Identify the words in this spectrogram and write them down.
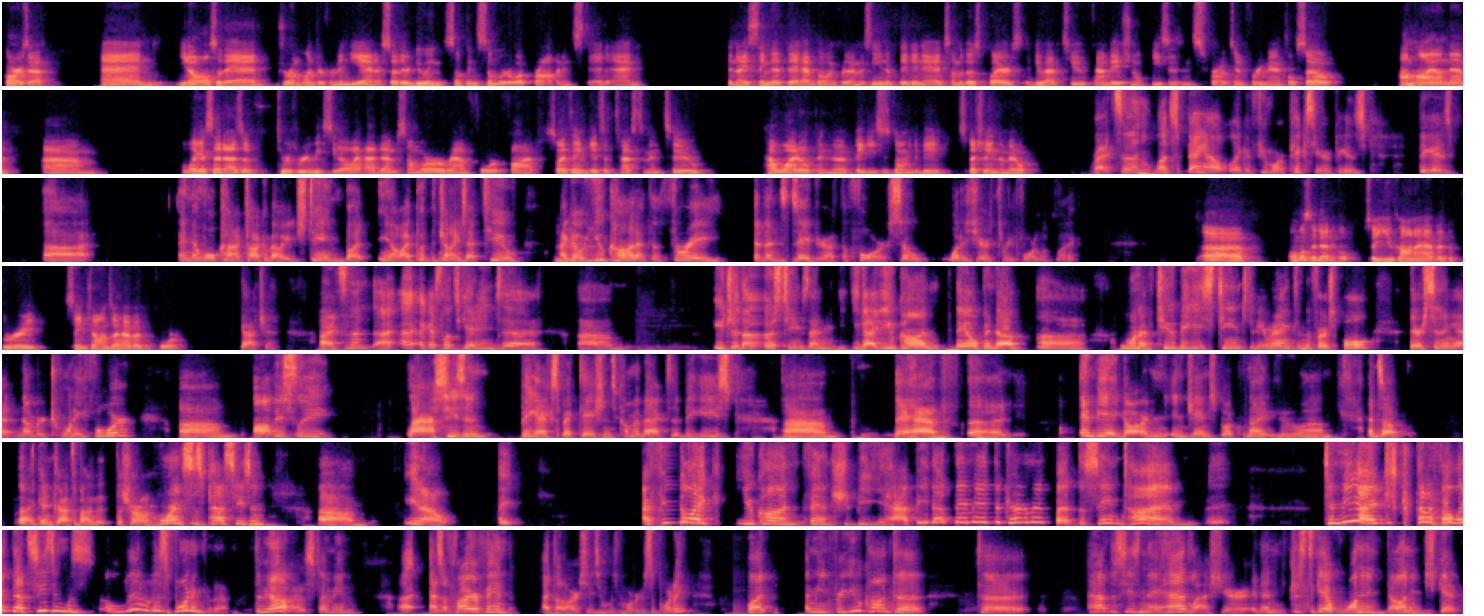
Garza. And, you know, also they add Jerome Hunter from Indiana. So they're doing something similar to what Providence did. And the nice thing that they have going for them is even if they didn't add some of those players, they do have two foundational pieces in Scruggs and Freemantle. So I'm high on them. Um, like I said, as of two or three weeks ago, I had them somewhere around four or five. So I think it's a testament to how wide open the Big East is going to be, especially in the middle. Right. So then let's bang out like a few more picks here because because uh and then we'll kind of talk about each team. But you know, I put the Johnnies at 2 mm-hmm. I go UConn at the three, and then Xavier at the four. So what does your three four look like? Uh almost identical. So UConn I have at the three, St. John's I have at the four. Gotcha. All right. So then I, I guess let's get into um, each of those teams. Then you got UConn. They opened up uh, one of two Big East teams to be ranked in the first poll. They're sitting at number 24. Um, obviously, last season, big expectations coming back to the Big East. Um, they have uh, NBA guard in James Bouknight, who um, ends up uh, getting drafted by the, the Charlotte Hornets this past season. Um, you know, I feel like UConn fans should be happy that they made the tournament, but at the same time, to me, I just kind of felt like that season was a little disappointing for them. To be honest, I mean, uh, as a Friar fan, I thought our season was more disappointing. But I mean, for UConn to to have the season they had last year, and then just to get one and done and just get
